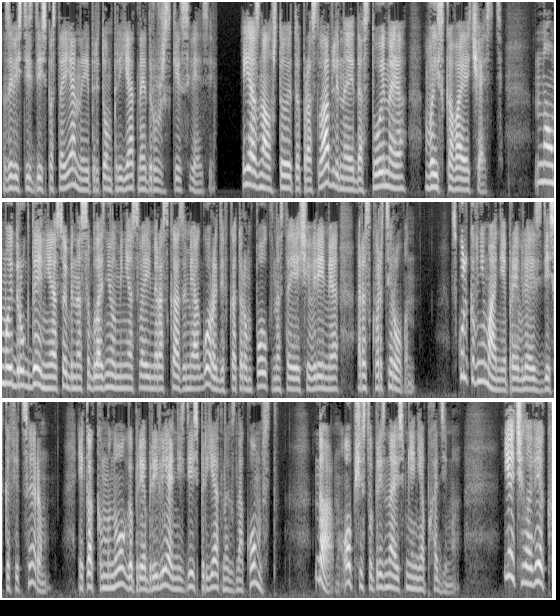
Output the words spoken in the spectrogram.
завести здесь постоянные и притом приятные дружеские связи. Я знал, что это прославленная и достойная войсковая часть. Но мой друг Дэнни особенно соблазнил меня своими рассказами о городе, в котором полк в настоящее время расквартирован. Сколько внимания проявляют здесь к офицерам, и как много приобрели они здесь приятных знакомств. Да, общество, признаюсь, мне необходимо. Я человек,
